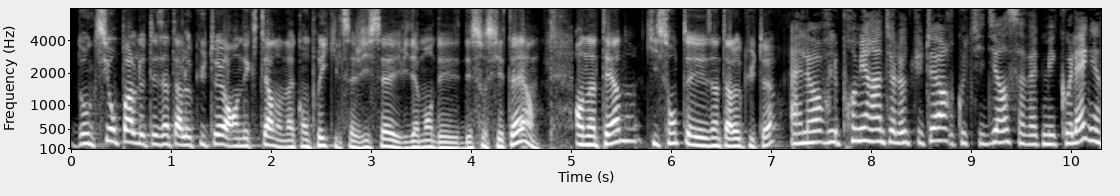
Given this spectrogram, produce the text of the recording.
Donc, si on parle de tes interlocuteurs en externe, on a compris qu'il s'agissait évidemment des, des sociétaires. En interne, qui sont tes interlocuteurs? Alors, le premier interlocuteur au quotidien, ça va être mes collègues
